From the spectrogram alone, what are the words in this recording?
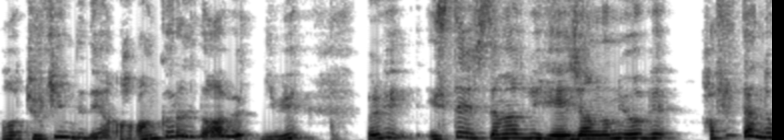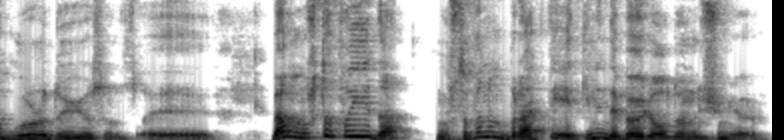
Aa Türkiye mi dedi ya? Aa, Ankara dedi abi. gibi böyle bir ister istemez bir heyecanlanıyor ve hafiften de gurur duyuyorsunuz. Ee, ben Mustafa'yı da Mustafa'nın bıraktığı etkinin de böyle olduğunu düşünüyorum.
